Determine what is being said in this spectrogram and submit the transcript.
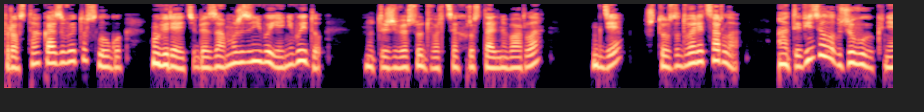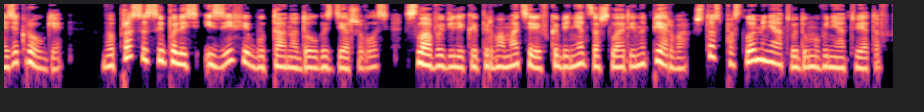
Просто оказывает услугу. Уверяю тебя, замуж за него я не выйду. Но ты живешь в дворце Хрустального Орла? Где? Что за дворец Орла? А ты видела вживую князя Кроуги? Вопросы сыпались из Ифи, будто она долго сдерживалась. Слава Великой Первоматери в кабинет зашла Рина Перва, что спасло меня от выдумывания ответов.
